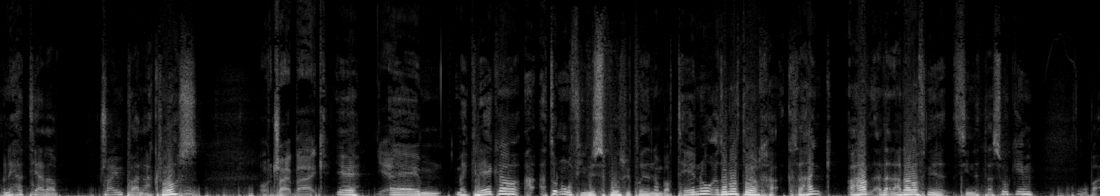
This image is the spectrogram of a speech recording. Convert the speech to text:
and he had to either try and put an across. Or track back. Yeah. Yeah. Um, McGregor, I, I don't know if he was supposed to be playing the number 10 or I don't know if they were, because I think, I have, I never seen, the Thistle game, but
